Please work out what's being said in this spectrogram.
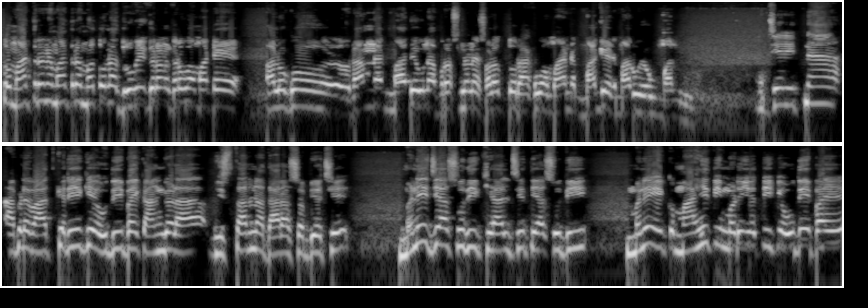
તો માત્ર ને માત્ર મતોના ધ્રુવીકરણ કરવા માટે આ લોકો રામનાથ મહાદેવના પ્રશ્નને સળગતો રાખવા માગે મારું એવું માનવું. જે રીતના આપણે વાત કરીએ કે ઉદયભાઈ કાંગડ વિસ્તારના ધારાસભ્ય છે, મને જ્યાં સુધી ખ્યાલ છે ત્યાં સુધી મને એક માહિતી મળી હતી કે ઉદયભાઈએ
